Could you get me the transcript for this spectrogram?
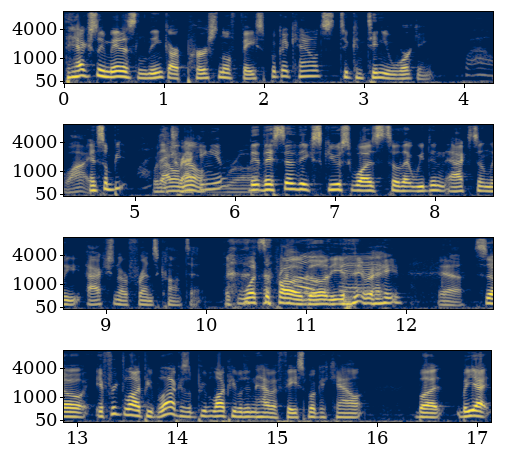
they actually made us link our personal Facebook accounts to continue working. Wow. Why? And some people were they I don't tracking know. you? Rough. They, they said the excuse was so that we didn't accidentally action our friends' content. Like, what's the probability, Okay. right? Yeah. So it freaked a lot of people out because a lot of people didn't have a Facebook account. But but yeah,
